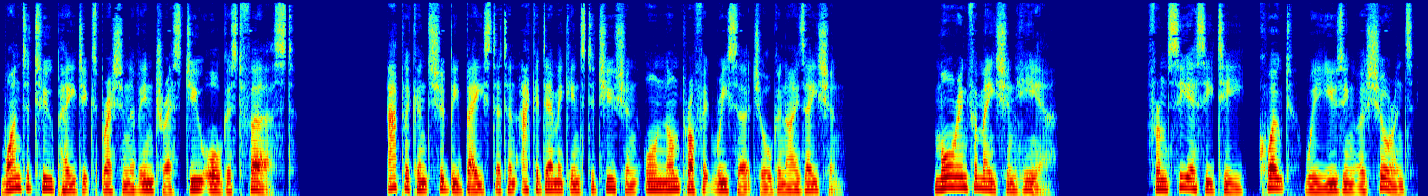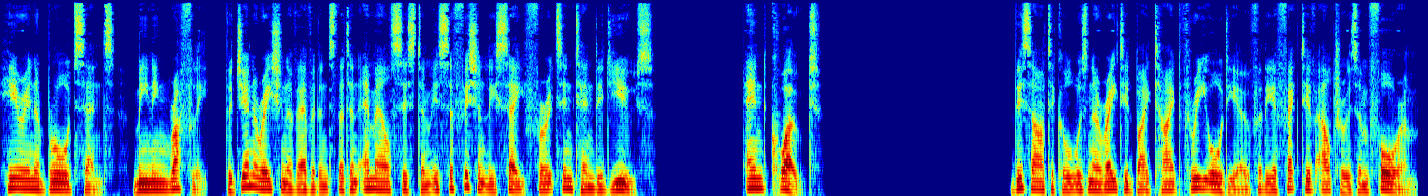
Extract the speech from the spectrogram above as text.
1 to 2 page expression of interest due August 1st. Applicants should be based at an academic institution or nonprofit research organization. More information here. From CSET, quote, we're using assurance here in a broad sense, meaning roughly, the generation of evidence that an ML system is sufficiently safe for its intended use. End quote. This article was narrated by Type 3 Audio for the Effective Altruism Forum.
